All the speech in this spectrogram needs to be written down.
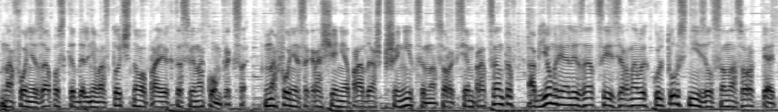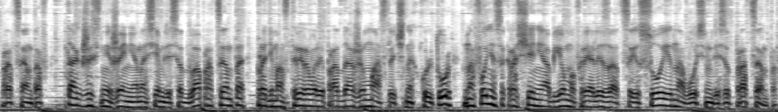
на фоне запуска дальневосточного проекта свинокомплекса. На фоне сокращения продаж пшеницы на 47% объем реализации зерновых культур снизился на 45%. Также снижение на 72% продемонстрировали продажи масличных культур на фоне сокращения объемов реализации сои на 80%.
